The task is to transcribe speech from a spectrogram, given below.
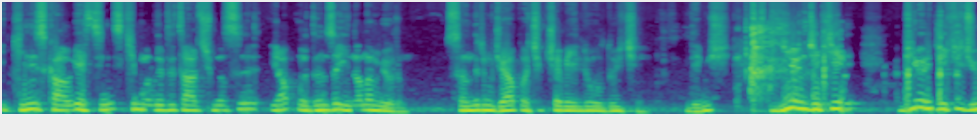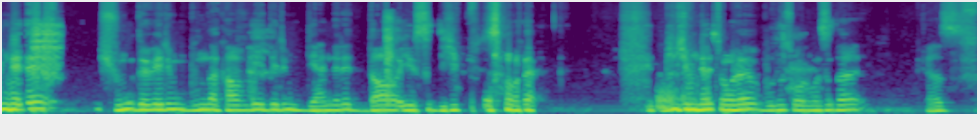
İkiniz kavga etsiniz kim alırdı tartışması yapmadığınıza inanamıyorum. Sanırım cevap açıkça belli olduğu için demiş. Bir önceki bir önceki cümlede şunu döverim, bununla kavga ederim diyenlere dağ ayısı deyip sonra bir cümle sonra bunu sorması da biraz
